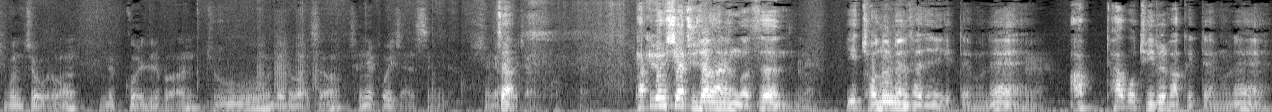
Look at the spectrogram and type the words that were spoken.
기본적으로 늑골 1번 쭉 내려와서 전혀 보이지 않습니다. 전혀 자. 보이지 않고. 박효정 씨가 주장하는 것은, 네. 이 전후면 사진이기 때문에, 네. 앞하고 뒤를 봤기 때문에,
